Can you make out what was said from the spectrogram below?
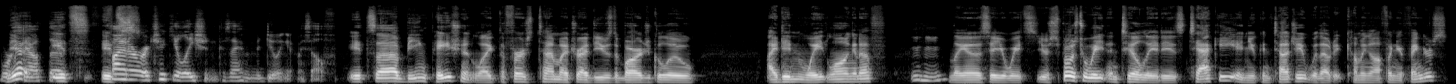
worked Yeah, out the it's- it's- finer articulation because I haven't been doing it myself. It's uh, being patient. Like the first time I tried to use the barge glue, I didn't wait long enough. Mm-hmm. Like I say, you wait. You're supposed to wait until it is tacky and you can touch it without it coming off on your fingers.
